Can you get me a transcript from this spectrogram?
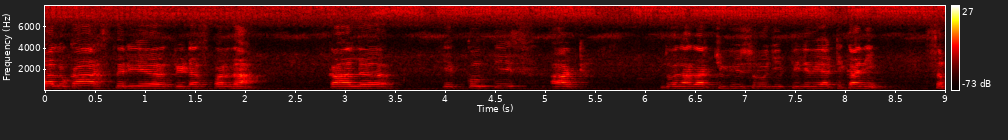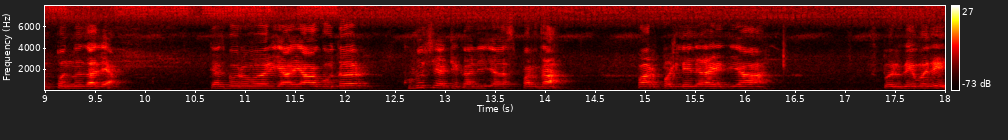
तालुकास्तरीय क्रीडा स्पर्धा काल एकोणतीस आठ दोन हजार चोवीस रोजी पिलीव या ठिकाणी संपन्न झाल्या. त्याचबरोबर या या अगोदर खुडूस या ठिकाणी ज्या स्पर्धा पार पडलेल्या आहेत या स्पर्धेमध्ये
